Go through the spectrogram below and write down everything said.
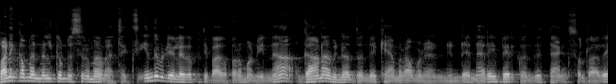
வணக்கம் and welcome to Cinema Matrix இந்த வீடியோவில் எதை பற்றி பார்க்க போகிறோம் அப்படின்னா கானா வினோத் வந்து கேமராமேன் நின்று நிறைய பேருக்கு வந்து தேங்க்ஸ் சொல்கிறாரு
